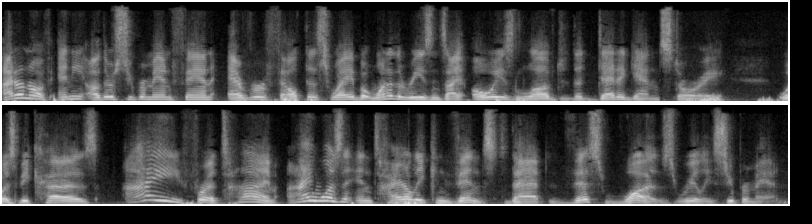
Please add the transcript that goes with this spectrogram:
I don't know if any other Superman fan ever felt this way, but one of the reasons I always loved the Dead Again story was because I, for a time, I wasn't entirely convinced that this was really Superman.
